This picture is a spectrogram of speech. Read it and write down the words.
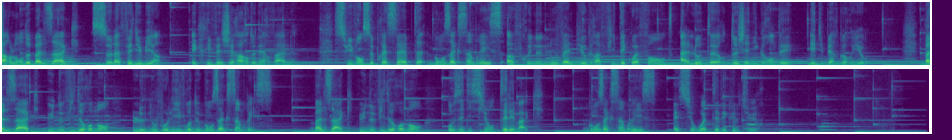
Parlons de Balzac, cela fait du bien, écrivait Gérard de Nerval. Suivant ce précepte, Gonzague Saint-Brice offre une nouvelle biographie décoiffante à l'auteur d'Eugénie Grandet et du Père Goriot. Balzac, une vie de roman, le nouveau livre de Gonzague Saint-Brice. Balzac, une vie de roman, aux éditions Télémaque. Gonzague Saint-Brice est sur Web TV Culture.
